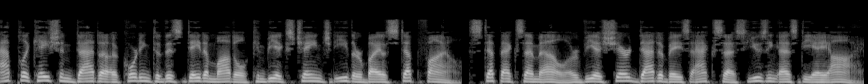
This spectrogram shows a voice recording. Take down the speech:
Application data according to this data model can be exchanged either by a STEP file, STEP XML or via shared database access using SDAI.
